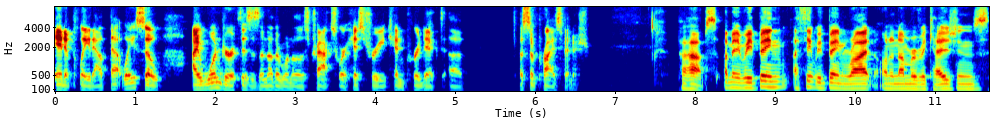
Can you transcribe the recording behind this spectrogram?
And it played out that way. So I wonder if this is another one of those tracks where history can predict a, a surprise finish. Perhaps. I mean, we've been, I think we've been right on a number of occasions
